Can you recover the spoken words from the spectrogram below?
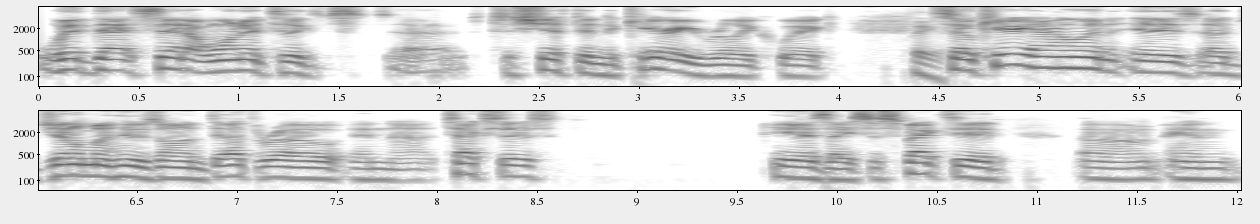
With that said, I wanted to uh, to shift into Carrie really quick. Please. So Carrie Allen is a gentleman who's on death row in uh, Texas. He is a suspected um, and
